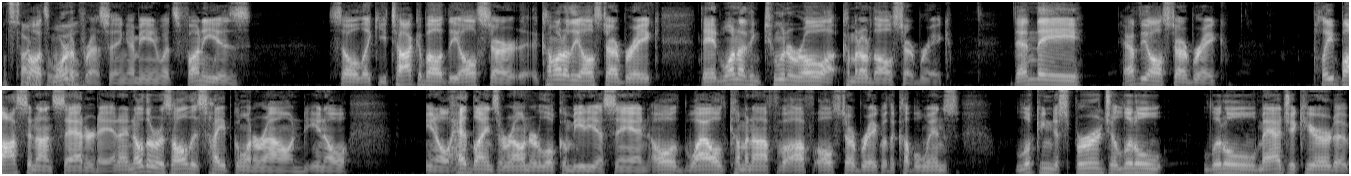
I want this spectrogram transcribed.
Let's talk Oh, about it's more Wild. depressing. I mean, what's funny is, so like you talk about the All Star, come out of the All Star break, they had won I think two in a row uh, coming out of the All Star break. Then they have the All Star break, play Boston on Saturday, and I know there was all this hype going around. You know, you know headlines around our local media saying, "Oh, Wild coming off off All Star break with a couple wins, looking to spurge a little." Little magic here to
